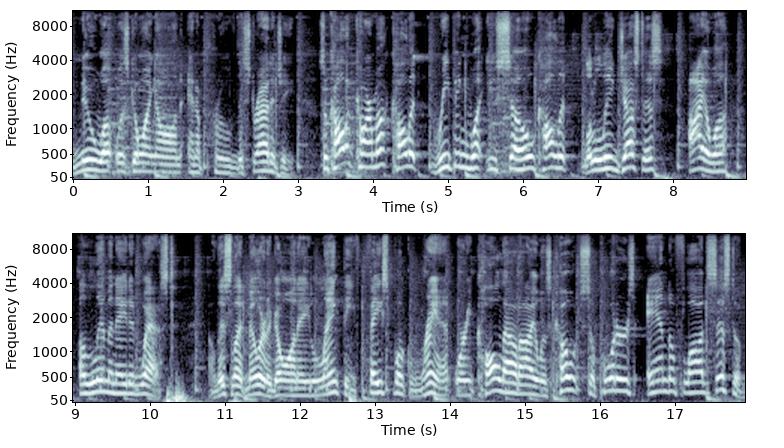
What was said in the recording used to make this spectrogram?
knew what was going on and approved the strategy. So call it karma, call it reaping what you sow, call it Little League justice. Iowa eliminated West. Now, this led Miller to go on a lengthy Facebook rant where he called out Iowa's coach, supporters, and a flawed system.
